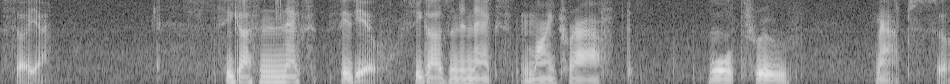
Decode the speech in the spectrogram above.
So yeah. See you guys in the next video. See you guys in the next minecraft walkthrough maps. So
